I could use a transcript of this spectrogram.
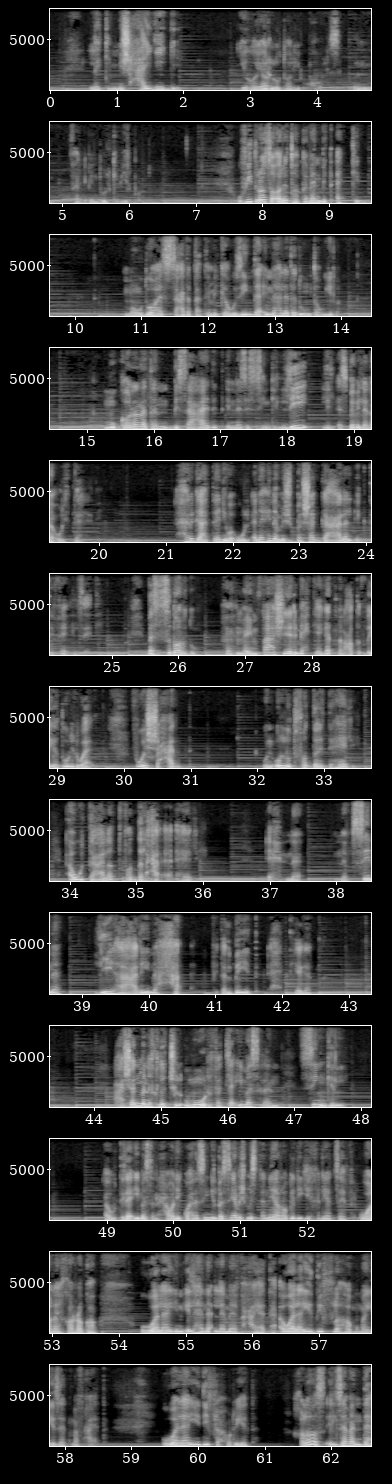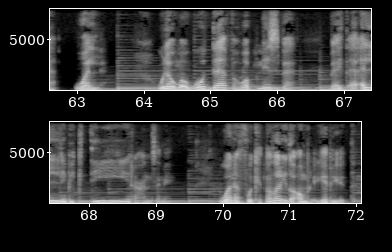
لكن مش هيجي يغير له طريقه خالص. الفرق بين دول كبير برضه. وفي دراسة قريتها كمان بتأكد موضوع السعادة بتاعت المتجوزين ده إنها لا تدوم طويلا مقارنة بسعادة الناس السنجل. ليه؟ للأسباب اللي أنا قلتها. دي هرجع تاني وأقول أنا هنا مش بشجع على الاكتفاء الذاتي بس برضه ما ينفعش نرمي احتياجاتنا العاطفية طول الوقت في وش حد ونقول له اتفضل اديهالي أو تعالى اتفضل حققها لي. إحنا نفسنا ليها علينا حق في تلبية احتياجاتنا. عشان ما نخلطش الأمور فتلاقي مثلا single أو تلاقي مثلا حواليك واحدة single بس هي مش مستنية راجل يجي يخليها تسافر ولا يخرجها ولا ينقلها نقلة ما في حياتها ولا يضيف لها مميزات ما في حياتها ولا يضيف لحريتها خلاص الزمن ده ولا ولو موجود ده فهو بنسبة بقت أقل بكتير عن زمان. وأنا في وجهة نظري ده أمر إيجابي جدا.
